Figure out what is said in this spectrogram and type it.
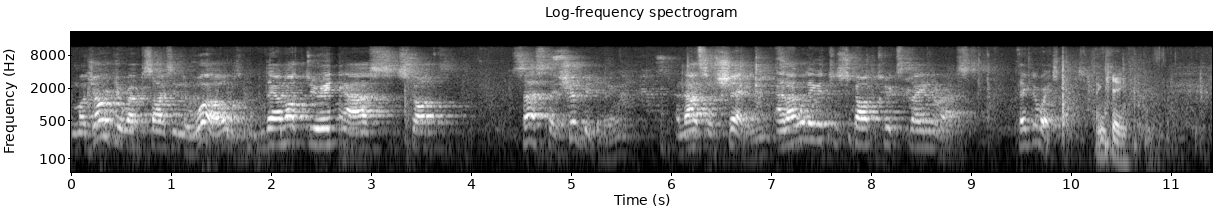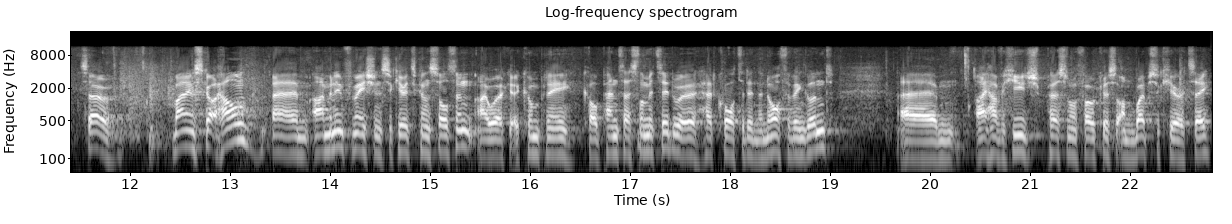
the majority of websites in the world, they are not doing as Scott says they should be doing. And that's a shame. And I will leave it to Scott to explain the rest. Take it away, Scott. Thank you. So, My name's Scott Helm. Um, I'm an information security consultant. I work at a company called Pentest Limited. We're headquartered in the north of England. Um, I have a huge personal focus on web security.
